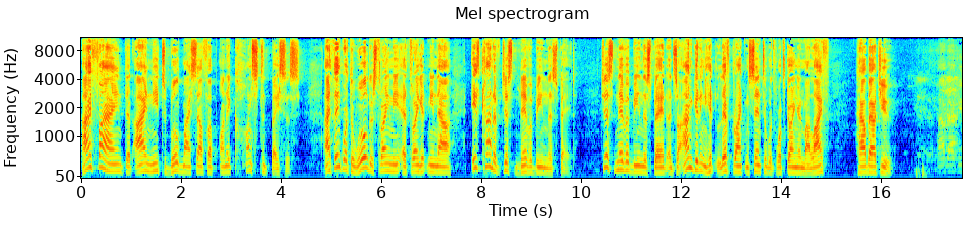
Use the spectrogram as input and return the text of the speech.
I find that I need to build myself up on a constant basis. I think what the world is throwing me at throwing at me now is kind of just never been this bad. Just never been this bad. And so I'm getting hit left, right, and center with what's going on in my life. How about you? How about you?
